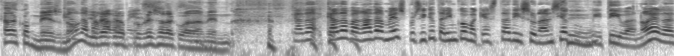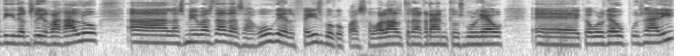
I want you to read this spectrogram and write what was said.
Cada cop més, no? Cada jo crec que més. progressa adequadament. Cada, cada vegada més, però sí que tenim com aquesta dissonància Sí. sí. cognitiva, no? És a dir, doncs li regalo eh, les meves dades a Google, Facebook o qualsevol altre gran que us vulgueu, eh, que vulgueu posar-hi,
